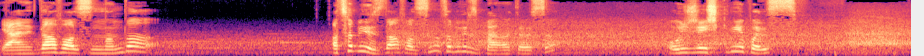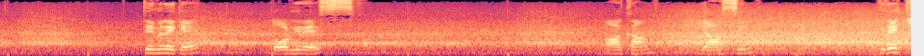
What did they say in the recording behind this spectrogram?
Yani daha fazlasından da atabiliriz. Daha fazlasını atabiliriz ben arkadaşlar. Oyuncu değişikliğini yaparız. Demir Ege. Dorgires. Hakan. Yasin. Direkt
